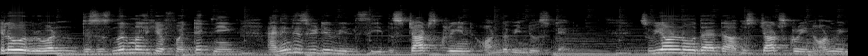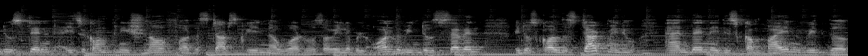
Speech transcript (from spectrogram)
Hello everyone, this is Nirmal here for Techniqued and in this video we'll see the start screen on the Windows 10. So we all know that uh, the start screen on Windows 10 is a combination of uh, the start screen uh, what was available on the Windows 7. It was called the start menu and then it is combined with the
